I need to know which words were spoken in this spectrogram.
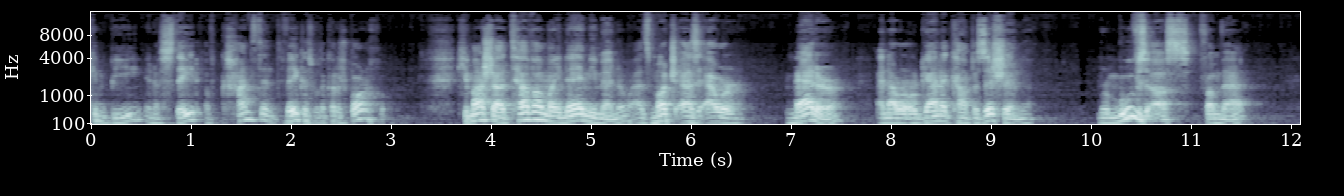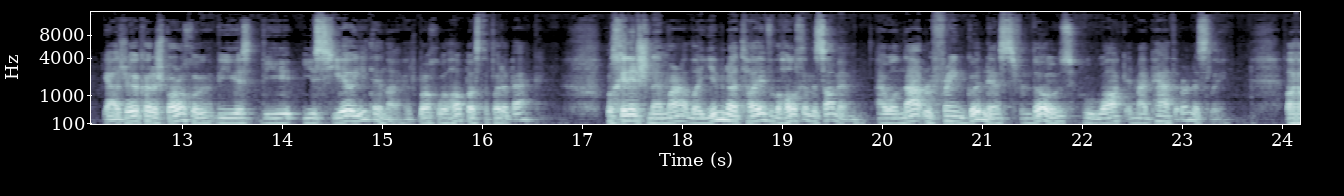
can be in a state of constant vekas with the Kadosh Baruch Hu. As much as our matter and our organic composition removes us from that, Kadosh Baruch Hu will help us to put it back. I will not refrain goodness from those who walk in my path earnestly. We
